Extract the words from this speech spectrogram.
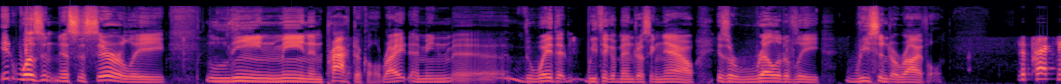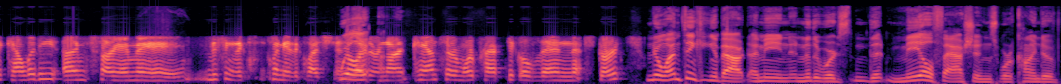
It wasn't necessarily lean, mean, and practical, right? I mean, uh, the way that we think of men dressing now is a relatively recent arrival the practicality. I'm sorry, I'm uh, missing the point of the question. Well, whether I, or not pants are more practical than skirts. No, I'm thinking about. I mean, in other words, that male fashions were kind of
